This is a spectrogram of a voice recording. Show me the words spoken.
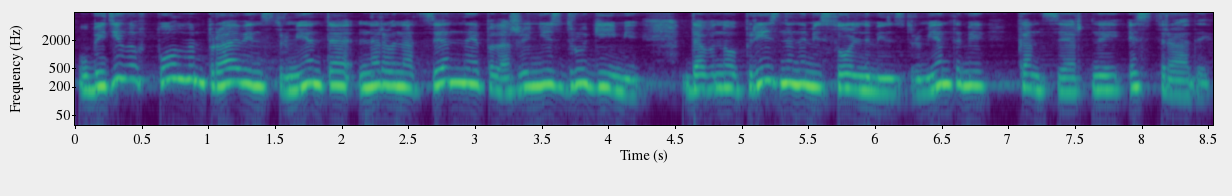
убедило в полном праве инструмента на равноценное положение с другими, давно признанными сольными инструментами концертной эстрады.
